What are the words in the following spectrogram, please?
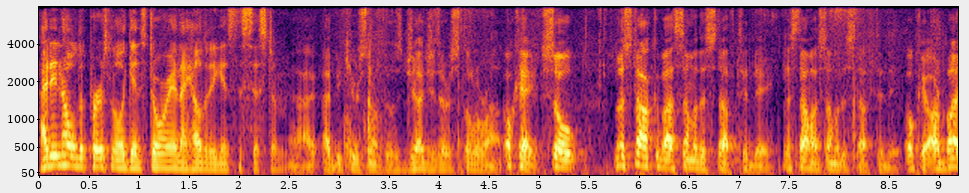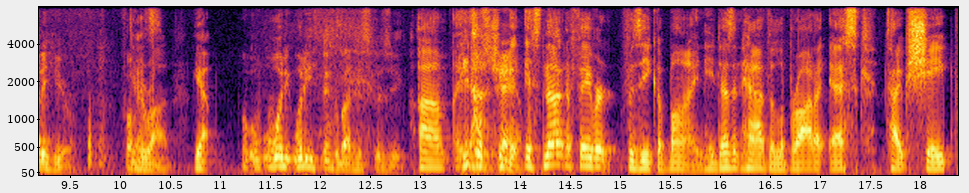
I didn't hold it personal against Dorian, I held it against the system. I, I'd be curious to know if those judges are still around. Okay, so let's talk about some of the stuff today. Let's talk about some of the stuff today. Okay, our buddy here from Yes. Iran. Yeah. Wh- What do, what do you think about his physique? Um, People's champ. It's not a favorite physique of mine. He doesn't have the Labrada-esque type shape.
